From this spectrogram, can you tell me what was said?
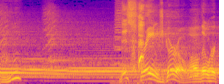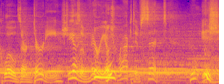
Hmm? This strange girl, although her clothes are dirty, she has a very hmm? attractive scent. Who is she?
